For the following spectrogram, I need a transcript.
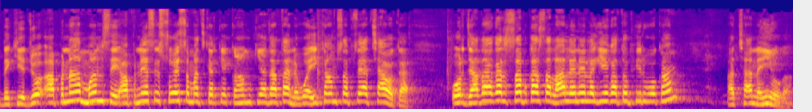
देखिए, जो अपना मन से, अपने से सोच समझ करके काम किया जाता है ना, वही काम सबसे अच्छा होता है। और ज़्यादा अगर सबका सलाह लेने लगिएगा तो फिर वो काम अच्छा नहीं होगा।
